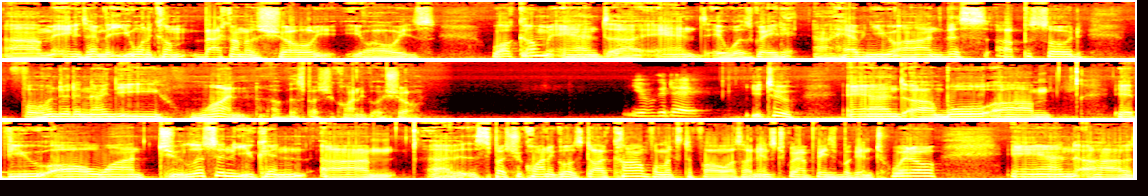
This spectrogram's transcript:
um, anytime that you want to come back on the show, you're always welcome. And uh, and it was great uh, having you on this episode 491 of the Special Chronicles show. You have a good day. You too. And um, we'll, um, if you all want to listen, you can, um, uh, specialchronicles.com for links to follow us on Instagram, Facebook, and Twitter. And, uh,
